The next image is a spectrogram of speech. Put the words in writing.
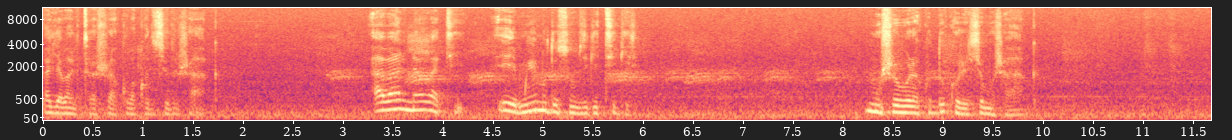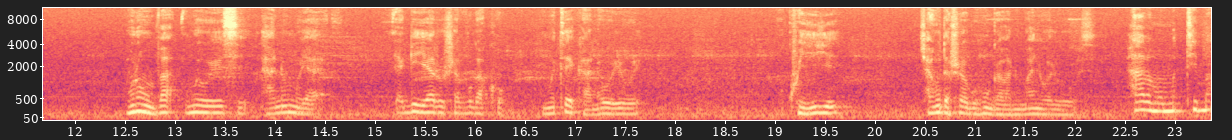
barya abandi turashobora kubakoza icyo dushaka. Abandi nabo bati eh mwe mudusumbye igitigiri. Mushobora kudukoresha icyo mushaka. Murumva umwe wese nta n'umwe ya- yagiye yarusha avuga ko umutekano wiwe ukwiye cyangwa udashobora guhungabana umwanya uwo ari wo wose. Haba mu mutima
